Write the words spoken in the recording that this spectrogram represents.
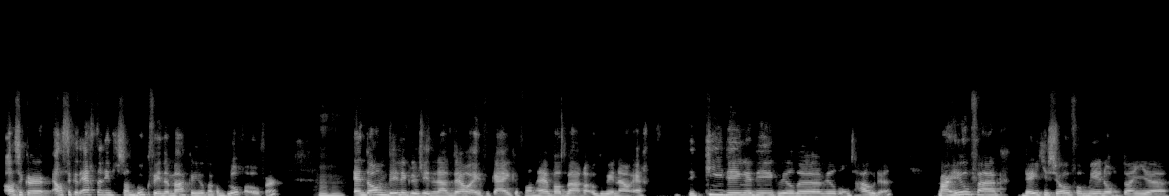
als, ik er, als ik het echt een interessant boek vind, dan maak ik er heel vaak een blog over. Mm-hmm. En dan wil ik dus inderdaad wel even kijken van hè, wat waren ook weer nou echt de key dingen die ik wilde, wilde onthouden. Maar heel vaak weet je zoveel meer nog dan je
